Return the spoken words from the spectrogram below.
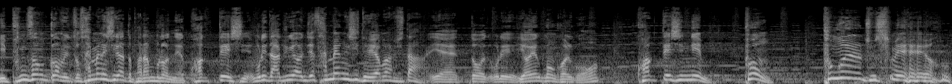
이 풍선껌이 또 삼행시가 또 바람 불었네요. 곽 대신. 우리 나중에 언제 삼행시 대회 한번 합시다. 예, 또 우리 여행권 걸고. 곽 대신님, 풍, 풍을 조심해야 해요.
